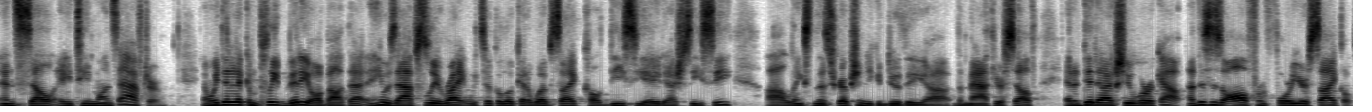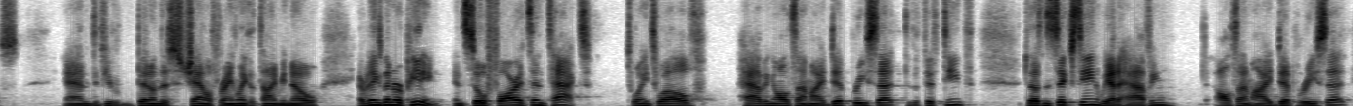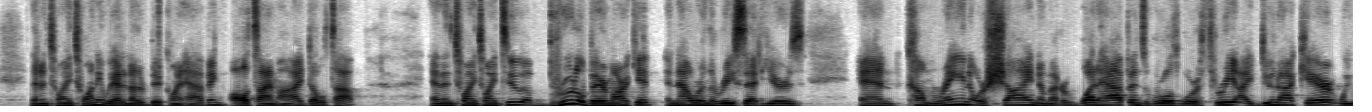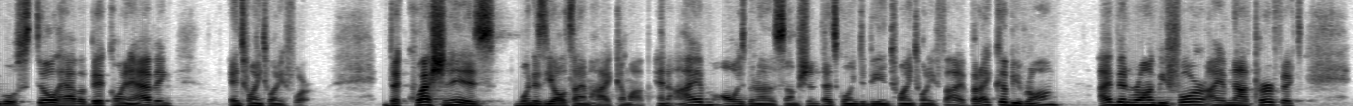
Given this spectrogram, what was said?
and sell 18 months after. And we did a complete video about that. And he was absolutely right. We took a look at a website called DCA-CC. Uh, links in the description. You can do the uh, the math yourself, and it did actually work out. Now this is all from four year cycles, and if you've been on this channel for any length of time, you know everything's been repeating, and so far it's intact. 2012 halving all time high dip reset to the 15th. 2016 we had a halving all time high dip reset. Then in 2020, we had another Bitcoin halving, all time high, double top. And then 2022, a brutal bear market. And now we're in the reset years. And come rain or shine, no matter what happens, World War III, I do not care. We will still have a Bitcoin halving in 2024. The question is, when does the all time high come up? And I've always been on assumption that's going to be in 2025, but I could be wrong. I've been wrong before. I am not perfect.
